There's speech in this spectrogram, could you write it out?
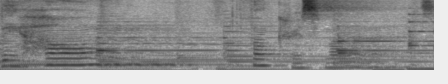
Be home for Christmas.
